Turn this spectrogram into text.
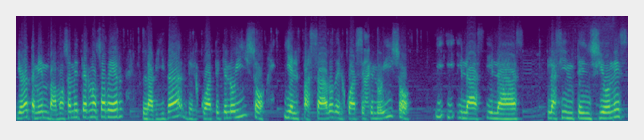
y ahora también vamos a meternos a ver la vida del cuate que lo hizo y el pasado del cuate que lo hizo y, las, y las, las intenciones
